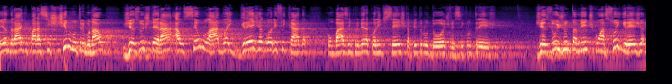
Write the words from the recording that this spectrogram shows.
de Andrade, para assisti-lo no tribunal, Jesus terá ao seu lado a igreja glorificada, com base em 1 Coríntios 6, capítulo 2, versículo 3. Jesus, juntamente com a sua igreja,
